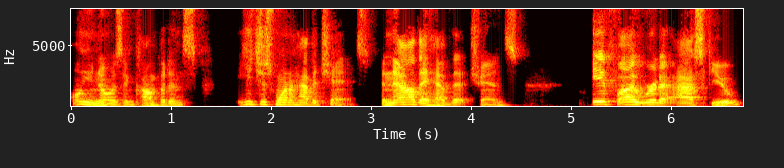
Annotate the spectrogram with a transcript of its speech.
all you know is incompetence. You just want to have a chance, and now they have that chance. If I were to ask you,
